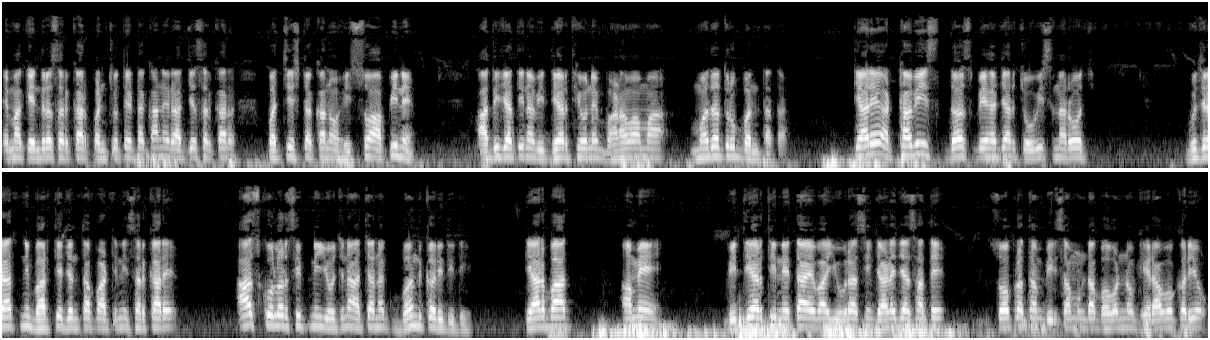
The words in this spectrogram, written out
એમાં કેન્દ્ર સરકાર પંચોતેર ટકા અને રાજ્ય સરકાર પચીસ ટકાનો હિસ્સો આપીને આદિજાતિના વિદ્યાર્થીઓને ભણાવવામાં મદદરૂપ બનતા હતા. ત્યારે અઠ્ઠાવીસ દસ બે હજાર ચોવીસના રોજ ગુજરાતની ભારતીય જનતા પાર્ટીની સરકારે આ સ્કોલરશીપની યોજના અચાનક બંધ કરી દીધી. ત્યારબાદ અમે વિદ્યાર્થી નેતા એવા યુવરાજસિંહ જાડેજા સાથે સૌપ્રથમ બિરસા મુંડા ભવનનો ઘેરાવો કર્યો.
